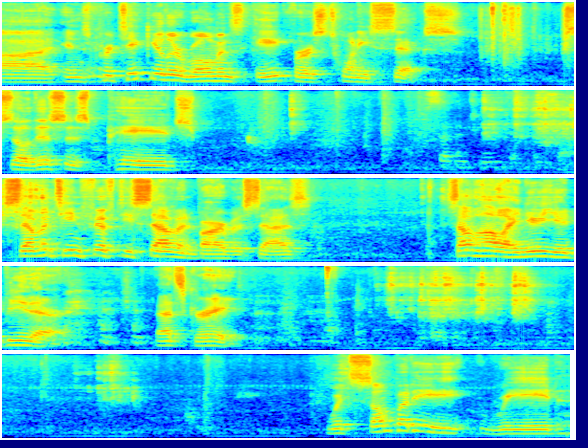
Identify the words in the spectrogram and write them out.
Uh, in particular, Romans 8, verse 26. So this is page Seventeen fifty-seven. 1757, Barbara says. Somehow I knew you'd be there. That's great. Would somebody read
